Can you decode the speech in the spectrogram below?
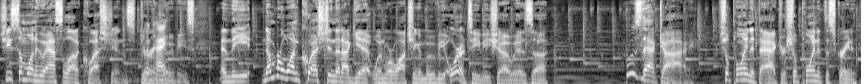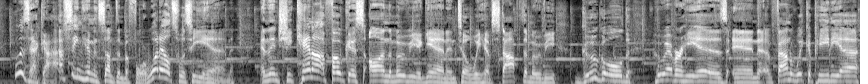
She's someone who asks a lot of questions during Okay. movies. And the number one question that I get when we're watching a movie or a TV show is uh, Who's that guy? She'll point at the actor, she'll point at the screen. Who is that guy? I've seen him in something before. What else was he in? And then she cannot focus on the movie again until we have stopped the movie, Googled whoever he is, and found Wikipedia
